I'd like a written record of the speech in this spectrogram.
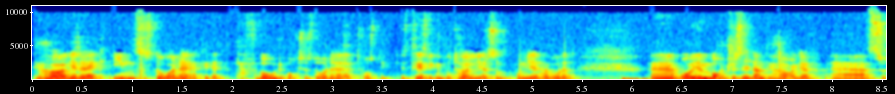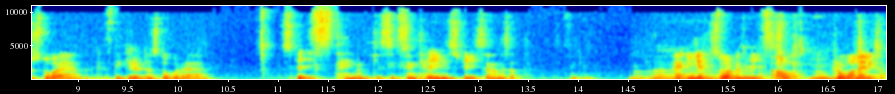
Till höger direkt in så står det ett litet kaffebord och så står det två styck, tre stycken fåtöljer som omger det här bordet. Eh, och i den bortre sidan till höger eh, så står det en, sticker ut en stor eh, spis. Tänk Citizen Kane-spisen, har ni sett? Kane? En, en jättestor öppen spis. Så, prålig liksom.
